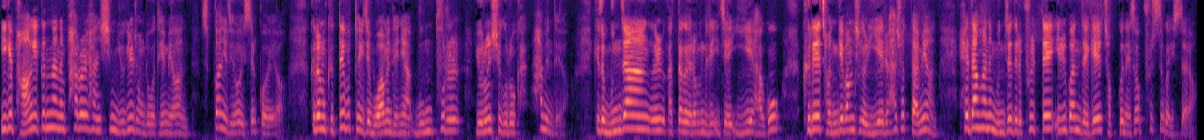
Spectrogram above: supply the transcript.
이게 방학이 끝나는 8월 한 16일 정도가 되면 습관이 되어 있을 거예요. 그러면 그때부터 이제 뭐 하면 되냐? 문풀을 이런 식으로 하면 돼요. 그래서 문장을 갖다가 여러분들이 이제 이해하고 글의 전개 방식을 이해를 하셨다면 해당하는 문제들을 풀 때 일관되게 접근해서 풀 수가 있어요.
